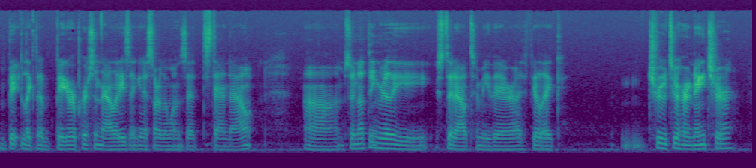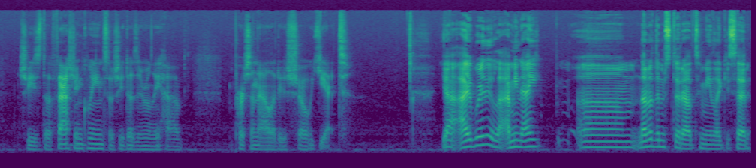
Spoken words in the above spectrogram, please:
bi- like the bigger personalities i guess are the ones that stand out um so nothing really stood out to me there i feel like true to her nature she's the fashion queen so she doesn't really have personality show yet Yeah, I really like. I mean, I um none of them stood out to me. Like you said,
